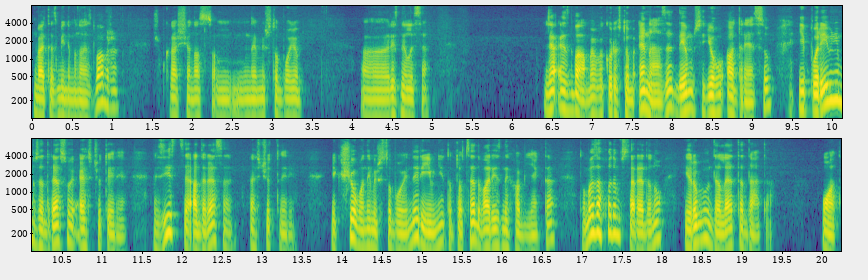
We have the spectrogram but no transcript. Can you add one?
давайте змінимо на S2 вже, щоб краще нас не між собою е, різнилися. Для S2 ми використовуємо ENAZE, дивимося його адресу і порівнюємо з адресою S4. ZIS – це адреса S4. Якщо вони між собою не рівні, тобто це два різних об'єкта, то ми заходимо всередину і робимо delete data. От,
